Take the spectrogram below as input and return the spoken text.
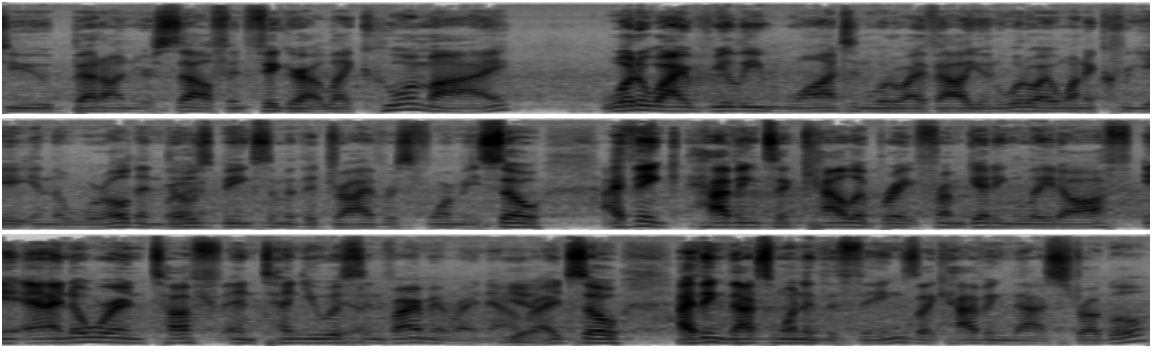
to bet on yourself and figure out like who am I? What do I really want and what do I value and what do I want to create in the world and right. those being some of the drivers for me. So I think having to calibrate from getting laid off and I know we're in tough and tenuous yeah. environment right now, yeah. right? So I think that's one of the things like having that struggle.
